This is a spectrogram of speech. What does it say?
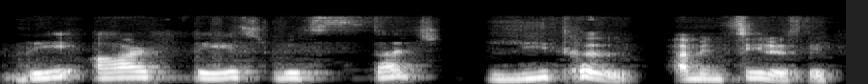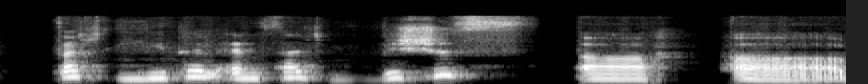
they are faced with such lethal, I mean, seriously, such lethal and such vicious uh, uh,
